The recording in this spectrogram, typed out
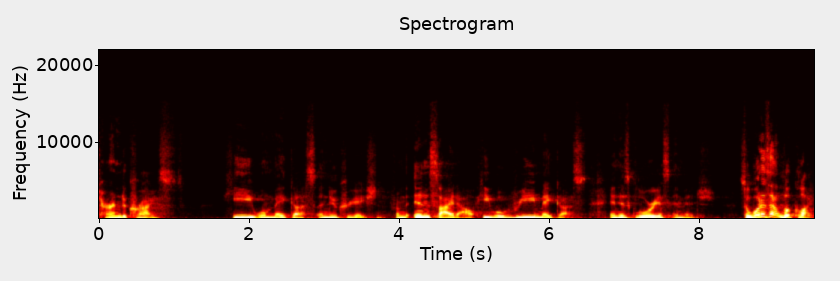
Turn to Christ. He will make us a new creation. From the inside out, He will remake us in His glorious image. So, what does that look like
